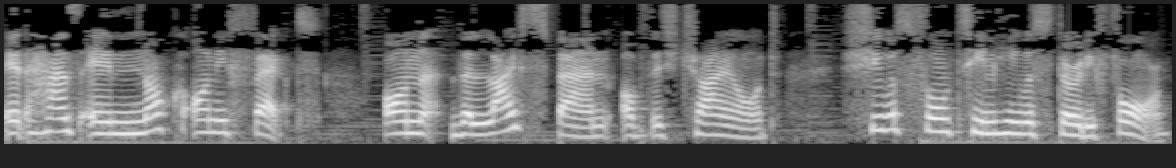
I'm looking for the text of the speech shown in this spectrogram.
It has a knock on effect on the lifespan of this child. She was 14, he was 34.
